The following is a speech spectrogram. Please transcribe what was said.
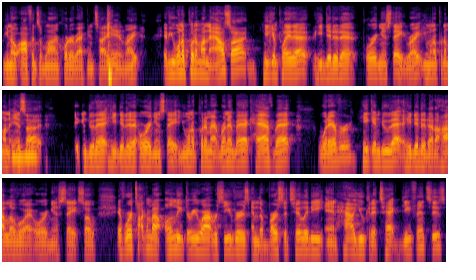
you know offensive line, quarterback, and tight end, right? If you want to put him on the outside, he can play that. He did it at Oregon State, right? You want to put him on the mm-hmm. inside, he can do that. He did it at Oregon State. You want to put him at running back, halfback, whatever, he can do that. He did it at a high level at Oregon State. So if we're talking about only three wide receivers and the versatility and how you could attack defenses,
